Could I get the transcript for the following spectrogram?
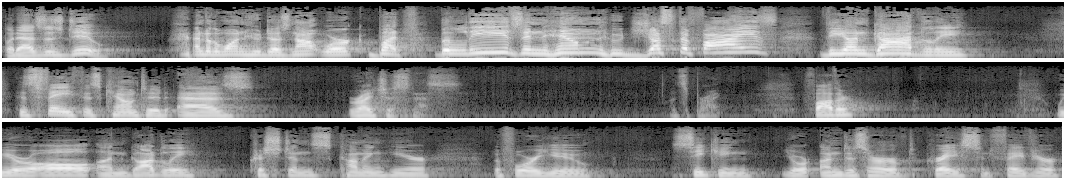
but as his due and to the one who does not work, but believes in him who justifies the ungodly, his faith is counted as righteousness. Let's pray. Father, we are all ungodly Christians coming here before you, seeking your undeserved grace and favor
